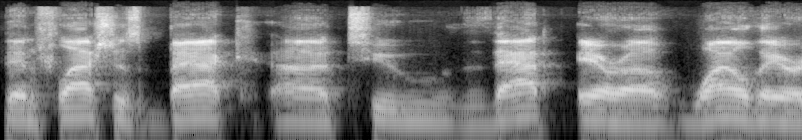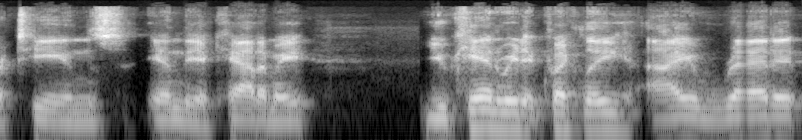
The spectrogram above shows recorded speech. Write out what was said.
then flashes back uh, to that era while they are teens in the academy. You can read it quickly. I read it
